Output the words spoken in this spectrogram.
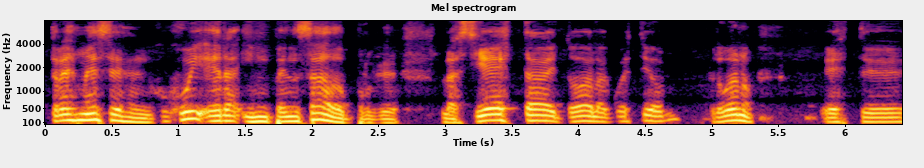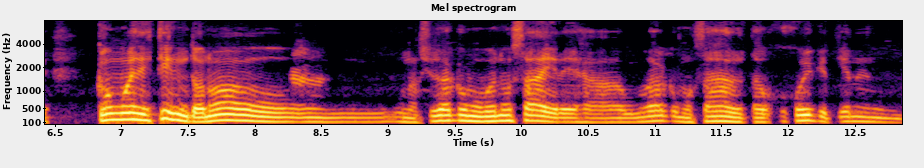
tres meses en Jujuy era impensado, porque la siesta y toda la cuestión. Pero bueno, este, ¿cómo es distinto, no? Una ciudad como Buenos Aires a un lugar como Salta o Jujuy que tienen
